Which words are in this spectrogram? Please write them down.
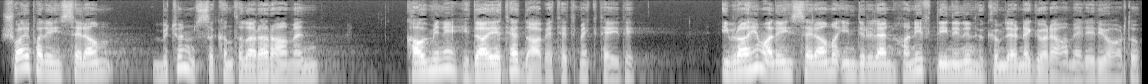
Şuayb aleyhisselam bütün sıkıntılara rağmen kavmini hidayete davet etmekteydi. İbrahim aleyhisselama indirilen Hanif dininin hükümlerine göre amel ediyordu.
